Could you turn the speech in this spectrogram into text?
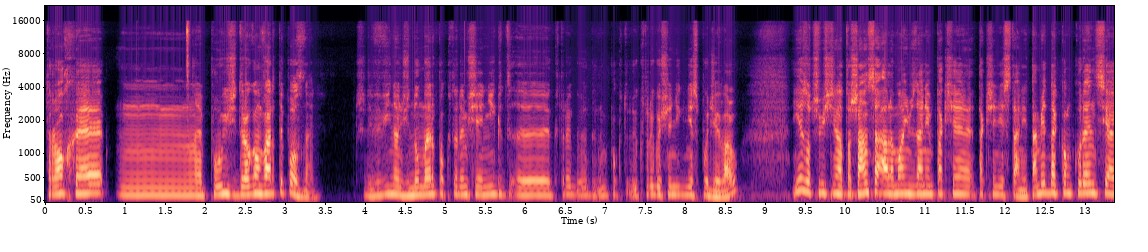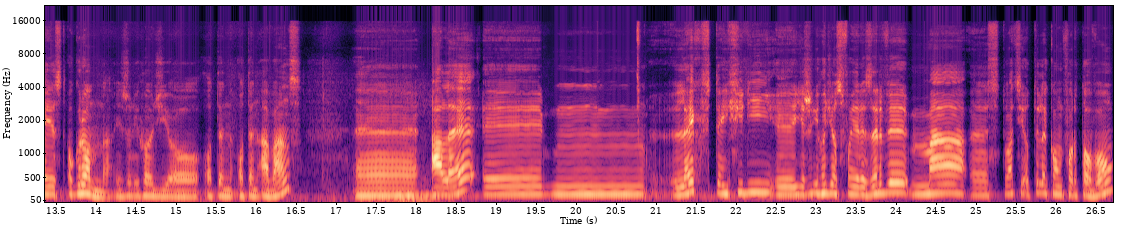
trochę mm, pójść drogą Warty Poznań. Czyli wywinąć numer, po którym się nikt, którego, po którego się nikt nie spodziewał. Jest oczywiście na to szansa, ale moim zdaniem tak się, tak się nie stanie. Tam jednak konkurencja jest ogromna, jeżeli chodzi o, o, ten, o ten awans. E, ale y, mm, Lech w tej chwili, y, jeżeli chodzi o swoje rezerwy, ma e, sytuację o tyle komfortową,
